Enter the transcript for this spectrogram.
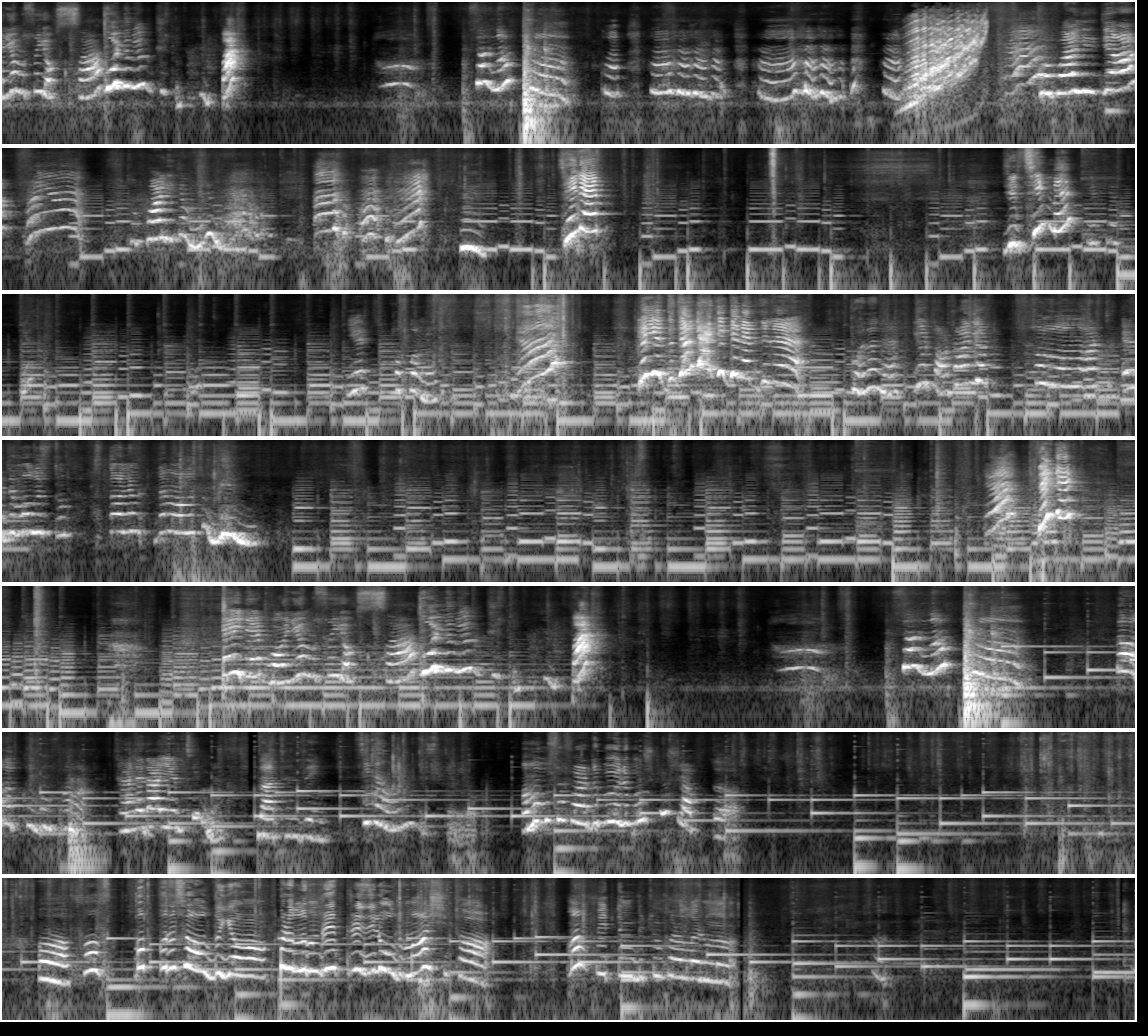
oynuyor musun yoksa? Toplamıyorum. Ya yırtacağım gerçekten hepsini. Bana ne? Yırtarsan yırt. Sonra artık evde mi olursun, hastanede mi olursun bilmiyorum. Ya, Zeynep! Zeynep oynuyor musun yoksa? Oynamıyorum kızım sana. Tane daha yırtayım mı? Zaten. Seni almak istemiyor. Ama bu sefer de böyle boş boş yaptı. Of of. Bapırış oldu ya. Paralarım rep rezil oldu Maşita. Mahvettim bütün paralarımı.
